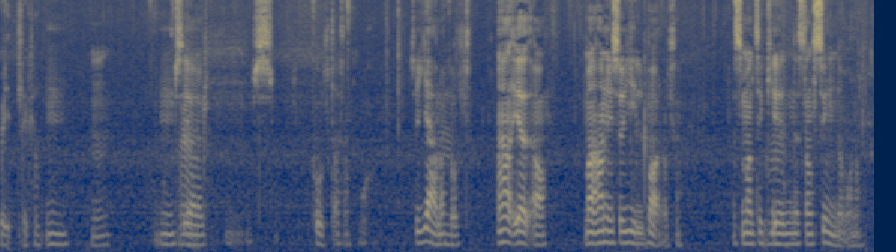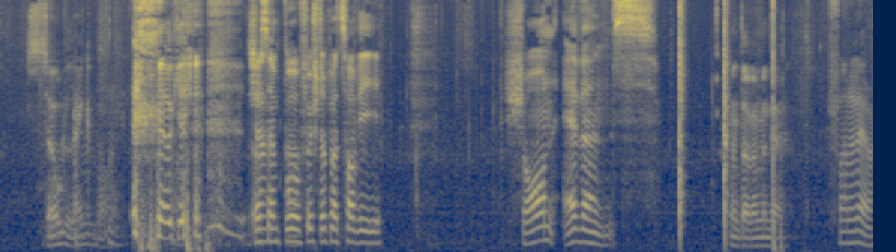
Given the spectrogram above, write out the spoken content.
skit liksom. Mm. Mm. Mm, så Ja. jävla coolt alltså. Så jävla Mm. coolt. Men Han, ja, ja. Man, han är ju så gillbar också. Alltså man tycker ju Mm. nästan synd om honom. So likable. Okej. Och sen på första plats har vi Sean Evans. Vänta, vem är det? Fan är det då?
